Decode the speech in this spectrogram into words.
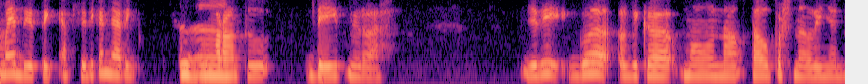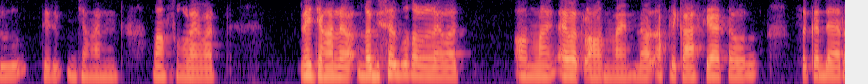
namanya dating apps jadi kan nyari Mm-mm. orang tuh date gitu lah jadi gue lebih ke mau tahu personalinya dulu dari jangan langsung lewat eh jangan lewat nggak bisa gue kalau lewat online eh, lewat online lewat aplikasi atau sekedar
